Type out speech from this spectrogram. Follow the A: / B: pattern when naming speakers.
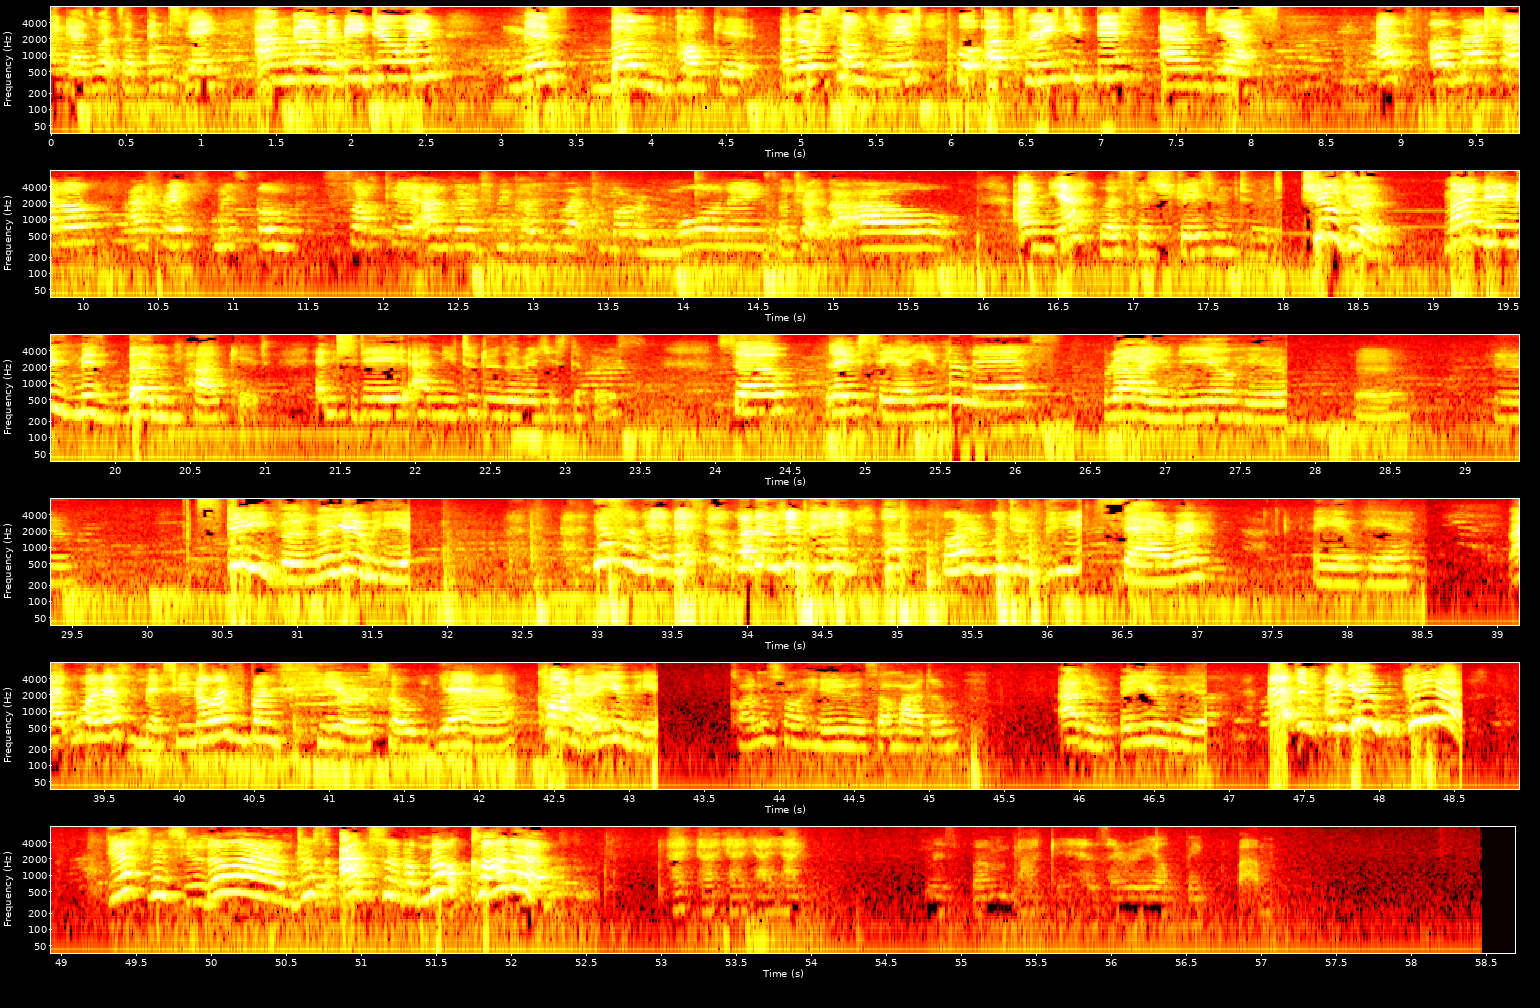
A: Hi guys, what's up? And today I'm going to be doing Miss Bum Pocket. I know it sounds weird, but I've created this and yes.
B: And on my channel, I created Miss Bum Socket. I'm going to be posting that tomorrow morning, so check that out.
A: And yeah, let's get straight into it. Children, my name is Miss Bum Pocket, and today I need to do the register first. So, Lucy, are you here, Miss? Ryan, are you here?
B: Yeah.
A: Are you here?
B: Yes, I'm here, Miss. When are we doing PE? Why are we doing PE?
A: Sarah, are you here?
B: Like, whatever, Miss. You know everybody's here, so yeah.
A: Connor, are you here?
B: Connor's not here, Miss. I'm Adam.
A: Adam, are you here? Adam, are you here?
B: Yes, Miss. You know I am. Just answered. I'm not.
